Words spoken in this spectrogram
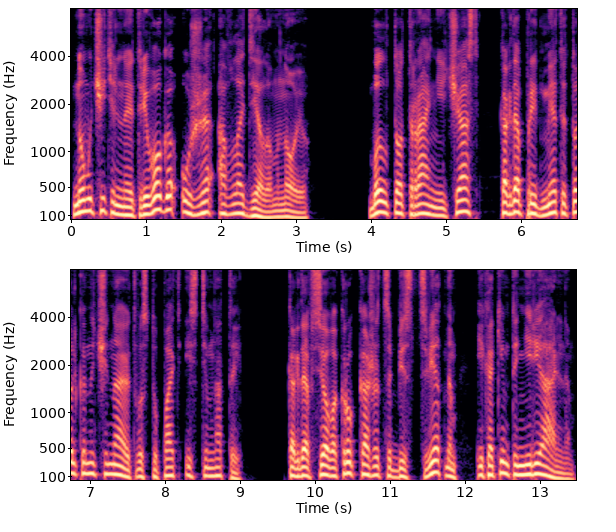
но мучительная тревога уже овладела мною. Был тот ранний час, когда предметы только начинают выступать из темноты когда все вокруг кажется бесцветным и каким-то нереальным,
